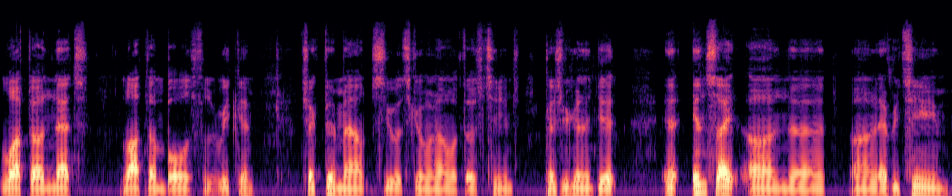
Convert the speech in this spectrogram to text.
Locked On Nets Locked on Bulls for the weekend. Check them out, see what's going on with those teams, because you're going to get insight on uh, on every team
